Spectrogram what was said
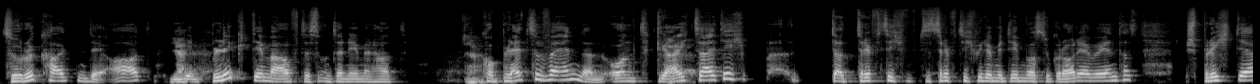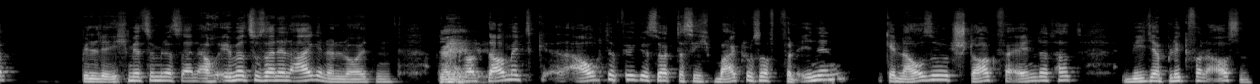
zurückhaltende Art, ja. den Blick, den man auf das Unternehmen hat, ja. komplett zu verändern. Und gleichzeitig, da trifft sich, das trifft sich wieder mit dem, was du gerade erwähnt hast, spricht der bilde ich mir zumindest ein, auch immer zu seinen eigenen Leuten. Und ja, ja. hat damit auch dafür gesorgt, dass sich Microsoft von innen genauso stark verändert hat wie der Blick von außen.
